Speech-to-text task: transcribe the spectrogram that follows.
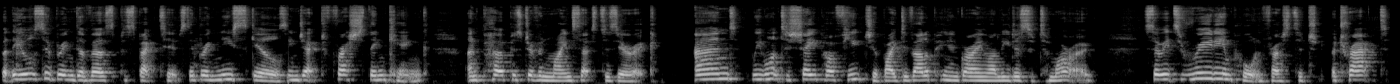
but they also bring diverse perspectives. They bring new skills, inject fresh thinking and purpose driven mindsets to Zurich. And we want to shape our future by developing and growing our leaders of tomorrow. So it's really important for us to t- attract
